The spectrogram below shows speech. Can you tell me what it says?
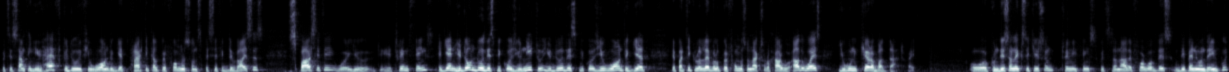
which is something you have to do if you want to get practical performance on specific devices. Sparsity, where you trim things. Again, you don't do this because you need to. You do this because you want to get a particular level of performance on actual hardware. Otherwise, you wouldn't care about that, right? or conditional execution, trimming things, which is another form of this, depending on the input,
